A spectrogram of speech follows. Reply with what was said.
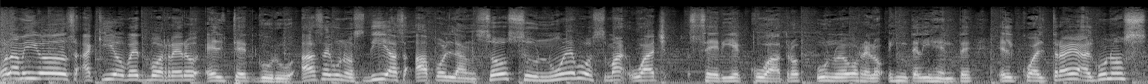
Hola amigos, aquí Obed Borrero, el TED Guru. Hace unos días Apple lanzó su nuevo smartwatch Serie 4, un nuevo reloj inteligente, el cual trae algunos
